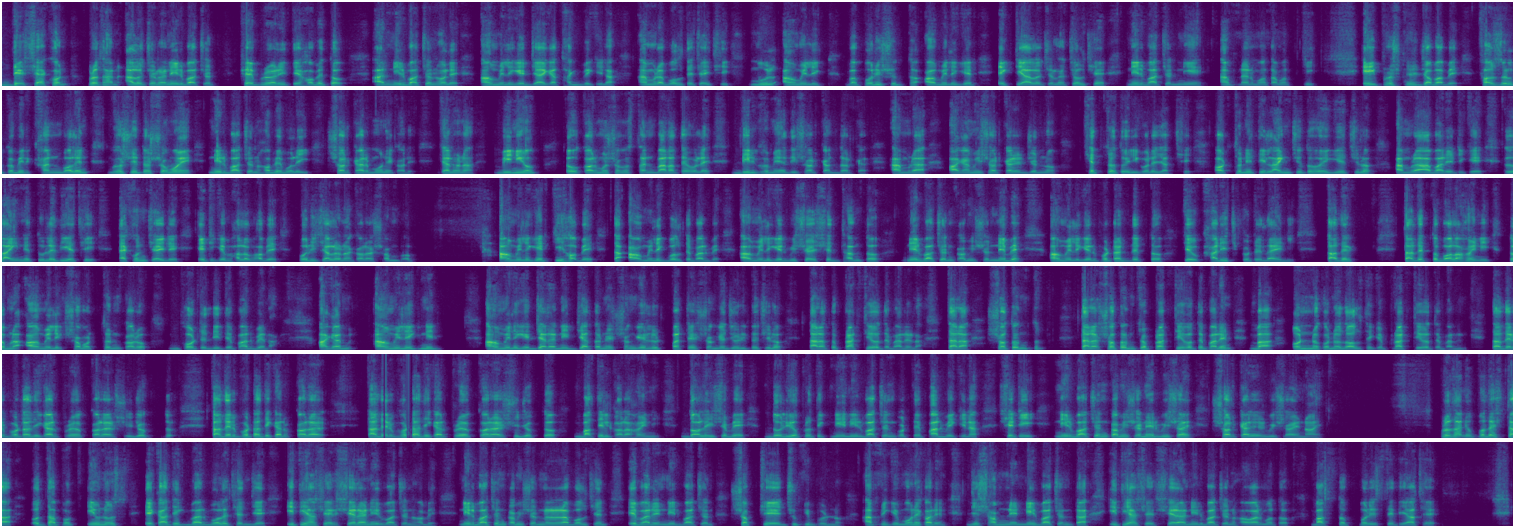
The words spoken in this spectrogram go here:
দেশে এখন প্রধান আলোচনা নির্বাচন। ফেব্রুয়ারিতে হবে তো? আর নির্বাচন হলে আওয়ামী লীগের জায়গা থাকবে কিনা? আমরা বলতে চাইছি, মূল আওয়ামী লীগ বা পরিশুদ্ধ আওয়ামী লীগের একটি আলোচনা চলছে, নির্বাচন নিয়ে আপনার মতামত কি? এই প্রশ্নের জবাবে ফজল কবির খান বলেন, ঘোষিত সময়ে নির্বাচন হবে বলেই সরকার মনে করে। কেননা, বিনিয়োগ ও কর্মসংস্থান বাড়াতে হলে দীর্ঘমেয়াদী সরকার দরকার। আমরা আগামী সরকারের জন্য ক্ষেত্র তৈরি করে যাচ্ছি। অর্থনীতি লাইনচ্যুত হয়ে গিয়েছিল, আমরা আবার এটিকে লাইনে তুলে দিয়েছি। এখন চাইলে এটিকে ভালোভাবে পরিচালনা করা সম্ভব। আওয়ামী লীগের কি হবে, তা আওয়ামী লীগ বলতে পারবে। আওয়ামী লীগের বিষয়ে সিদ্ধান্ত নির্বাচন কমিশন নেবে। আওয়ামী লীগের ভোটারদের তো কেউ খারিজ করতে দেয়নি। তাদের তাদের তো বলা হয়নি, তোমরা আওয়ামী লীগ সমর্থন করো, ভোট দিতে পারবে না। আগামী, আওয়ামী লীগ আওয়ামী লীগের যারা নির্যাতনের সঙ্গে লুটপাটের সঙ্গে জড়িত ছিল, তারা তো প্রার্থী হতে পারে না। তারা স্বতন্ত্র তারা স্বতন্ত্র প্রার্থী হতে পারেন বা অন্য কোনো দল থেকে প্রার্থী হতে পারেন। তাদের ভোটাধিকার প্রয়োগ করার সুযোগ তাদের ভোটাধিকার করার, তাদের ভোটাধিকার প্রয়োগ করার সুযোগ তো বাতিল করা হয়নি। দল হিসেবে দলীয় প্রতীক নিয়ে নির্বাচন করতে পারবে কিনা, সেটি নির্বাচন কমিশনের বিষয়, সরকারের বিষয় নয়। প্রধান উপদেষ্টা অধ্যাপক ইউনুস একাধিকবার বলেছেন যে ইতিহাসের সেরা নির্বাচন হবে। নির্বাচন কমিশনাররা বলছেন এবারের নির্বাচন সবচেয়ে ঝুঁকিপূর্ণ। আপনি কি মনে করেন যে সামনের নির্বাচনটা ইতিহাসের সেরা নির্বাচন হওয়ার মতো বাস্তব পরিস্থিতি আছে?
